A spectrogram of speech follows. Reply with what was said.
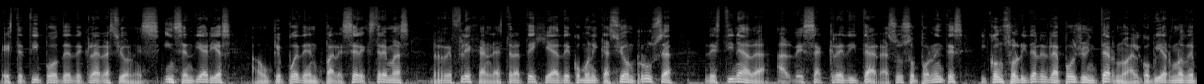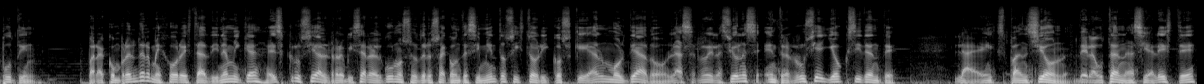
Este tipo de declaraciones incendiarias, aunque pueden parecer extremas, reflejan la estrategia de comunicación rusa destinada a desacreditar a sus oponentes y consolidar el apoyo interno al gobierno de Putin. Para comprender mejor esta dinámica es crucial revisar algunos de los acontecimientos históricos que han moldeado las relaciones entre Rusia y Occidente. La expansión de la OTAN hacia el este,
